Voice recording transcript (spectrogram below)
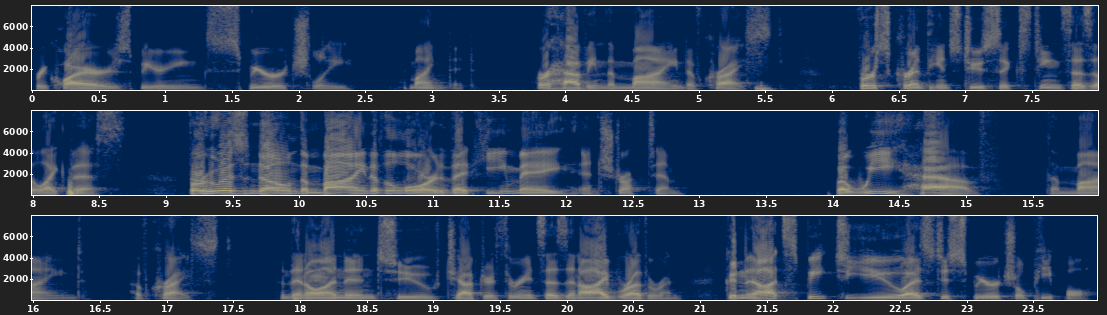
requires being spiritually minded. or having the mind of Christ. 1 Corinthians 2:16 says it like this: For who has known the mind of the Lord that he may instruct him? But we have the mind of Christ. And then on into chapter 3 it says, "And I, brethren, could not speak to you as to spiritual people,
